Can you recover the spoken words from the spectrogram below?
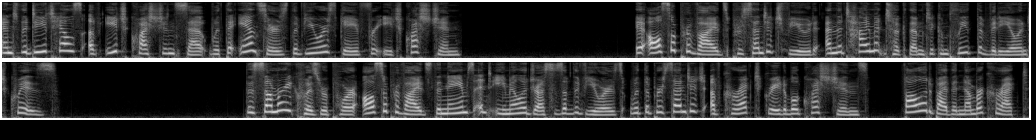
and the details of each question set with the answers the viewers gave for each question. It also provides percentage viewed and the time it took them to complete the video and quiz. The summary quiz report also provides the names and email addresses of the viewers with the percentage of correct gradable questions, followed by the number correct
